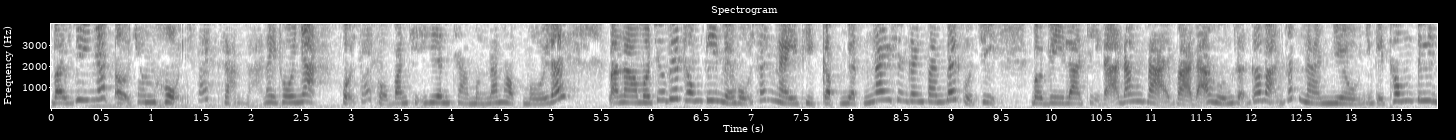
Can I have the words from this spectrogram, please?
Và duy nhất ở trong hội sách giảm giá này thôi nhá. Hội sách của Văn Chị Hiên chào mừng năm học mới đấy. Bạn nào mà chưa biết thông tin về hội sách này Thì cập nhật ngay trên kênh fanpage của chị. Bởi vì là chị đã đăng tải và đã hướng dẫn các bạn rất là nhiều những cái thông tin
